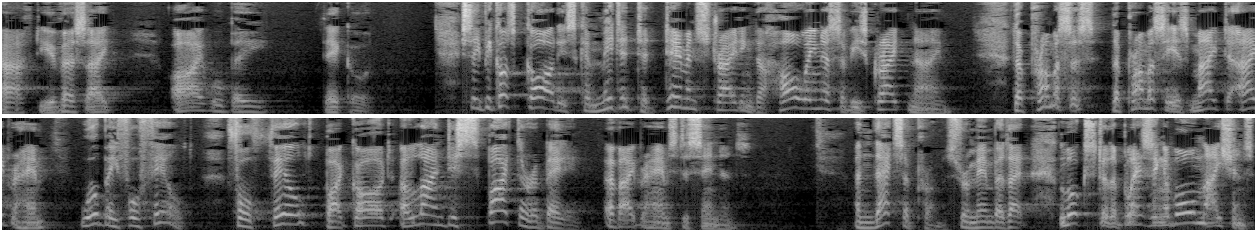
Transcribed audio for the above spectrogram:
after you. Verse 8, I will be their God. See, because God is committed to demonstrating the holiness of his great name, the promises, the promise he has made to Abraham will be fulfilled. Fulfilled by God alone, despite the rebellion of Abraham's descendants. And that's a promise, remember, that looks to the blessing of all nations,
